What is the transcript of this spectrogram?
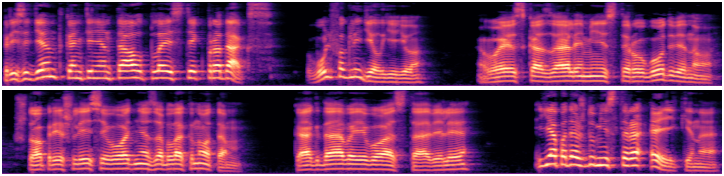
президент Continental Plastic Products». Вульф оглядел ее. «Вы сказали мистеру Гудвину, что пришли сегодня за блокнотом. Когда вы его оставили?» «Я подожду мистера Эйкина».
